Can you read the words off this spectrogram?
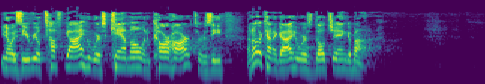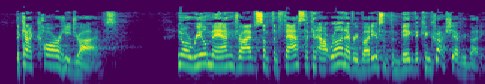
You know, is he a real tough guy who wears camo and Carhartt, or is he another kind of guy who wears Dolce and Gabbana? The kind of car he drives. You know, a real man drives something fast that can outrun everybody or something big that can crush everybody.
